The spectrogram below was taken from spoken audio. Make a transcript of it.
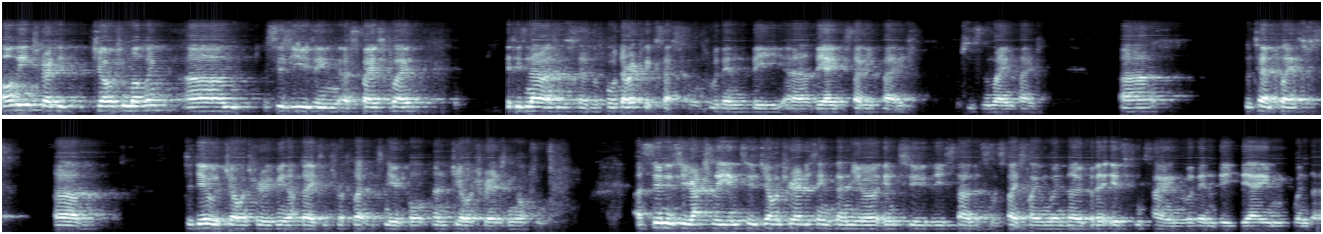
On the integrated geometry modeling, um, this is using a SpaceClaim it is now, as I said before, directly accessible within the, uh, the AIM study page, which is the main page. Uh, the templates uh, to deal with geometry have been updated to reflect this new port and geometry editing options. As soon as you're actually into geometry editing, then you're into the standard sort of SpaceClaim window, but it is contained within the, the AIM window.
